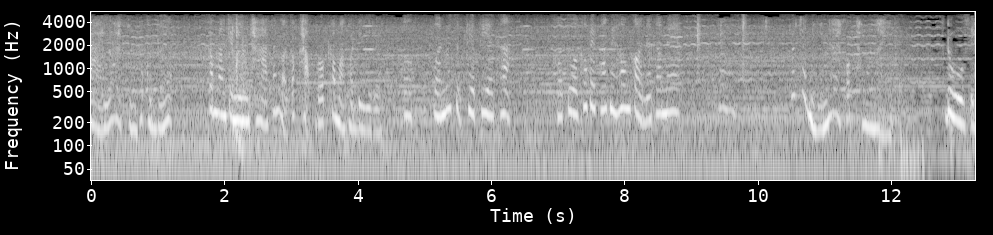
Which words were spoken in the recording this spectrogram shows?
ตายยากจริงพวกคนเนี้ย กำลังจะนินทาสักหน่อยก็ขับรถเข้ามาพอดีเลย เออหวานรู้สึกเพลียๆค่ะ ขอตัวเข้าไปพักในห้องก่อนนะคะแม่แล้วจะหนีหน้าเขาทำไม ดูสิ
